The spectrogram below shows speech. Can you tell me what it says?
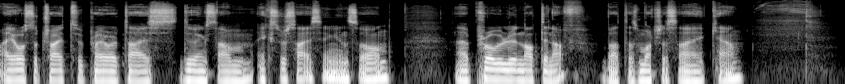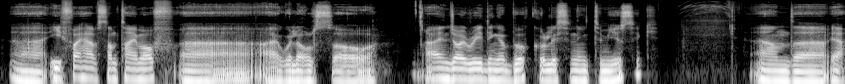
I also try to prioritize doing some exercising and so on. Uh, probably not enough, but as much as I can. Uh, if I have some time off, uh, I will also. I enjoy reading a book or listening to music, and uh, yeah,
